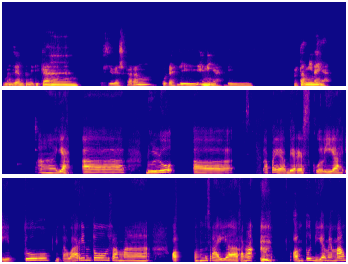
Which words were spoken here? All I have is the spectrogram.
Kementerian Pendidikan, terus juga sekarang udah di ini ya di Pertamina ya. Uh, ya, uh, dulu uh, apa ya beres kuliah itu ditawarin tuh sama om saya karena om tuh dia memang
